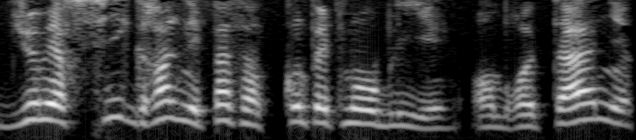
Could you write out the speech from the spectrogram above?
Dieu merci, Graal n'est pas un- complètement oublié. En Bretagne,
